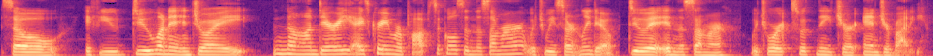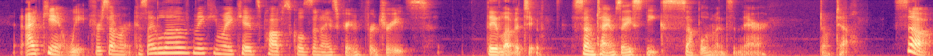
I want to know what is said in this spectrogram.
So if you do want to enjoy non dairy ice cream or popsicles in the summer, which we certainly do, do it in the summer, which works with nature and your body. I can't wait for summer because I love making my kids popsicles and ice cream for treats. They love it too. Sometimes I sneak supplements in there. Don't tell. So,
